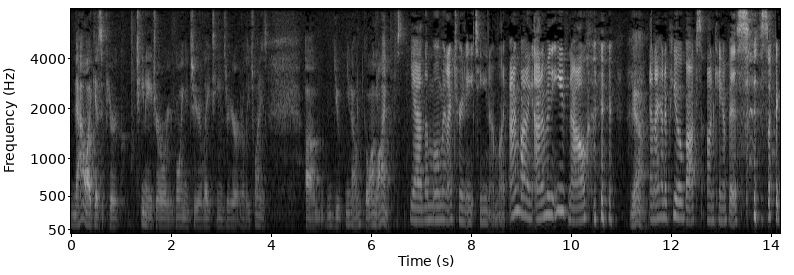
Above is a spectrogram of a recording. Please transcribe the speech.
Now, I guess if you're a teenager or you're going into your late teens or your early twenties, um, you you know go online. Just Yeah, the moment I turned 18, I'm like, I'm buying Adam and Eve now. yeah. and I had a P.O. box on campus, so I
